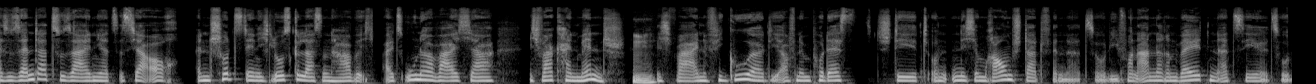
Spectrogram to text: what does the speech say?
also Center zu sein jetzt ist ja auch ein Schutz, den ich losgelassen habe. Ich, als Una war ich ja, ich war kein Mensch. Mhm. Ich war eine Figur, die auf einem Podest steht und nicht im Raum stattfindet, so die von anderen Welten erzählt. So,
